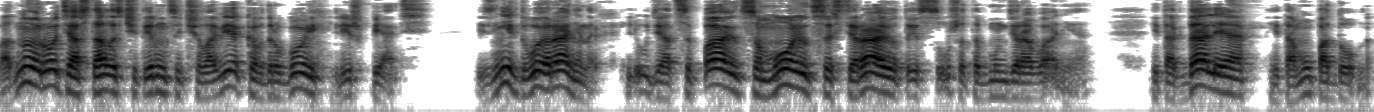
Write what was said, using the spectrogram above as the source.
В одной роте осталось 14 человек, а в другой лишь пять. Из них двое раненых. Люди отсыпаются, моются, стирают и сушат обмундирование. И так далее, и тому подобное.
